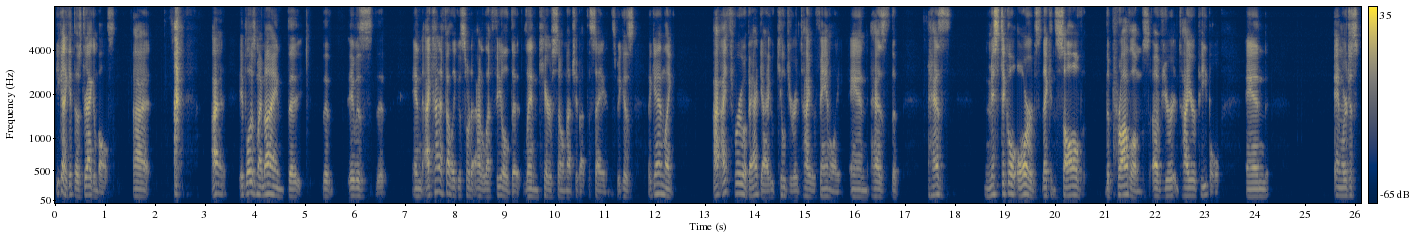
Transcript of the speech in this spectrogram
you gotta get those Dragon Balls. Uh, I it blows my mind that that it was that, and I kind of felt like it was sort of out of left field that Lin cares so much about the Saiyans because again, like I, I threw a bad guy who killed your entire family and has the has mystical orbs that can solve the problems of your entire people. And and we're just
